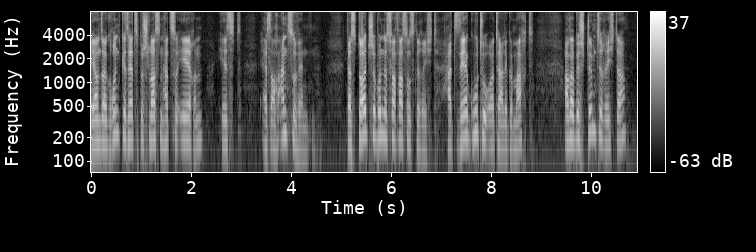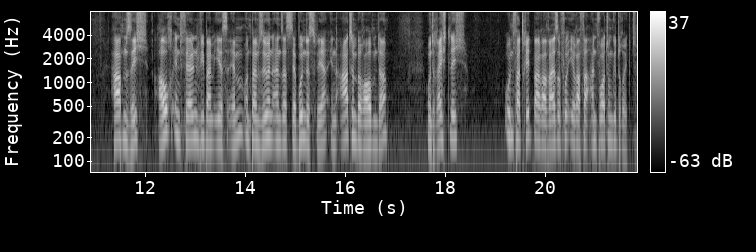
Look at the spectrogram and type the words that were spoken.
der unser Grundgesetz beschlossen hat zu ehren, ist, es auch anzuwenden. Das deutsche Bundesverfassungsgericht hat sehr gute Urteile gemacht, aber bestimmte Richter haben sich auch in Fällen wie beim ESM und beim Söhreneinsatz der Bundeswehr in atemberaubender und rechtlich unvertretbarer Weise vor ihrer Verantwortung gedrückt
